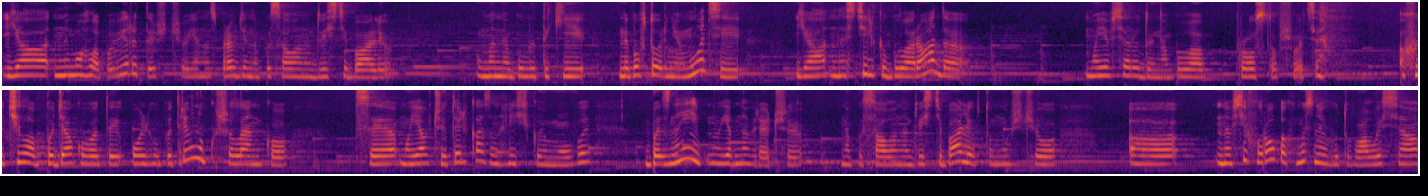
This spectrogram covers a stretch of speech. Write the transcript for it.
я не могла повірити, що я насправді написала на 200 балів. У мене були такі неповторні емоції. Я настільки була рада, Моя вся родина була просто в шоці. Хотіла б подякувати Ольгу Петрівну Кошеленко. Це моя вчителька з англійської мови. Без неї ну, я б навряд чи написала на 200 балів, тому що е, на всіх уроках ми з нею готувалися,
